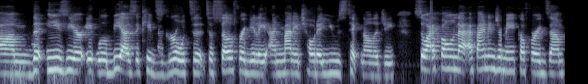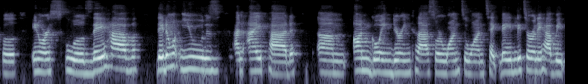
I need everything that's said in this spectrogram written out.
um, the easier it will be as the kids grow to, to self-regulate and manage how they use technology. So I found that I find in Jamaica, for example, in our schools, they have they don't use an iPad um, ongoing during class or one-to-one tech. They literally have it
